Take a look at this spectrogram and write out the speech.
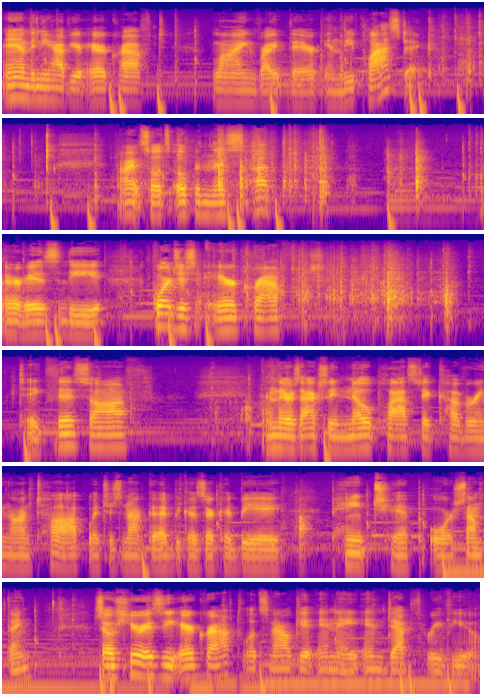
And then you have your aircraft lying right there in the plastic. Alright, so let's open this up. There is the gorgeous aircraft. Take this off. And there's actually no plastic covering on top, which is not good because there could be a paint chip or something. So here is the aircraft. Let's now get in a in-depth review.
